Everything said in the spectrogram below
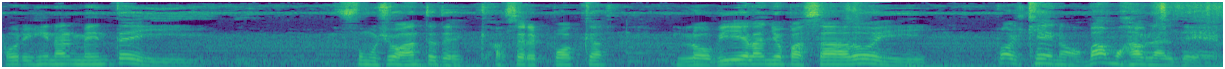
originalmente y fue mucho antes de hacer el podcast. Lo vi el año pasado y, ¿por qué no? Vamos a hablar de él.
